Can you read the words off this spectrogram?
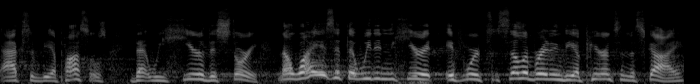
Acts of the Apostles that we hear this story. Now, why is it that we didn't hear it if we're celebrating the appearance in the sky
